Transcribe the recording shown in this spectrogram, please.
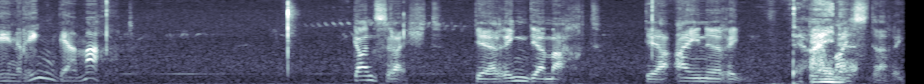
den Ring der Macht. Ganz recht. Der Ring der Macht. Der eine Ring. Der Der eine. Meisterring.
